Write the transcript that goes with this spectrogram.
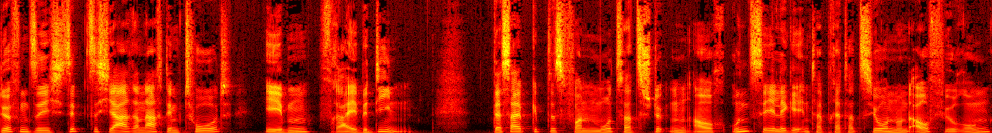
dürfen sich 70 Jahre nach dem Tod eben frei bedienen. Deshalb gibt es von Mozarts Stücken auch unzählige Interpretationen und Aufführungen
